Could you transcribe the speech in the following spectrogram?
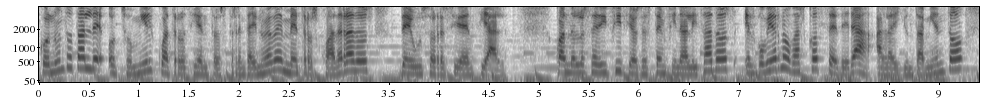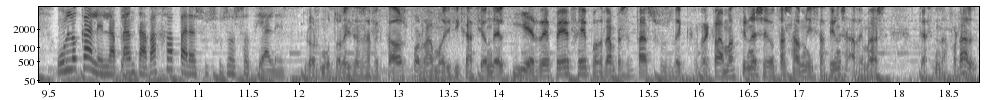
con un total de 8.439 metros cuadrados de uso residencial. Cuando los edificios estén finalizados, el Gobierno vasco cederá al Ayuntamiento un local en la planta baja para sus usos sociales. Los mutualistas afectados por la modificación del IRPF podrán presentar sus reclamaciones en otras administraciones, además de Hacienda Foral.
